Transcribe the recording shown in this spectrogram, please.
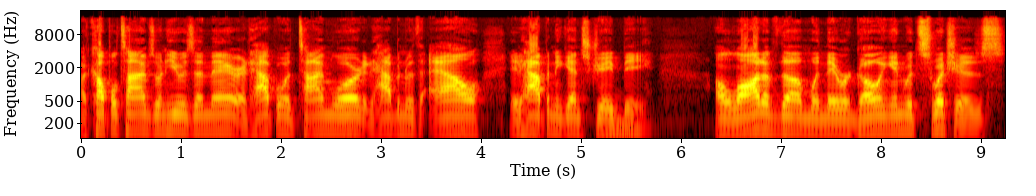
a couple times when he was in there. It happened with Time Lord. It happened with Al. It happened against JB. A lot of them, when they were going in with switches,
